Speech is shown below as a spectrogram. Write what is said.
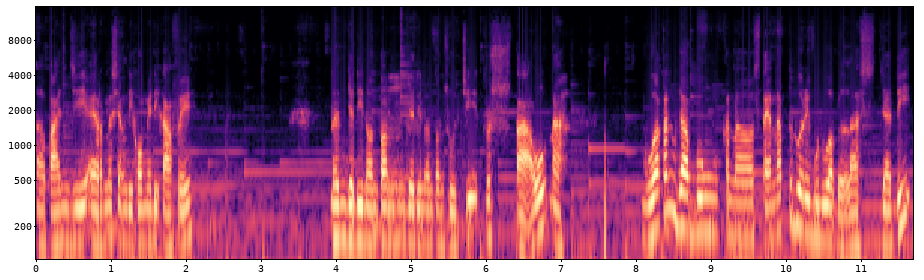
eh, Panji, Ernest yang di Comedy Cafe. Dan jadi nonton Hmm. jadi nonton Suci, terus tahu. Nah, gua kan gabung kenal stand up tuh 2012. Jadi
